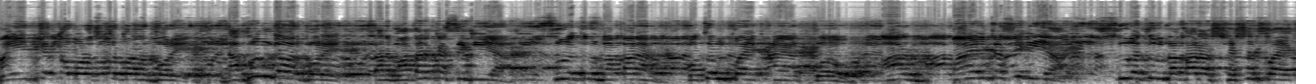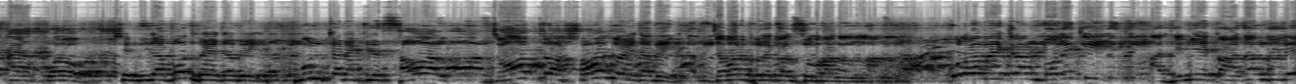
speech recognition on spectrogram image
মাইয়িতকে কবরস্থ করার পরে, দাফন দেওয়ার পরে তার মাতার কাছে গিয়া সূরাতুল বাকারার প্রথম কয়েক আয়াত পড়ো। আর মায়ের কাছে গিয়া সূরাতুল বাকারার শেষের কয়েক আয়াত পড়ো। সে নিরাপদ হয়ে যাবে। মন কানাকির সওয়াল, জবাব দেওয়া সহজ হয়ে যাবে। জবান খুলে কল সুবহানাল্লাহ। ওলামা একরাম বলে কি? আর হেমি একটা আজান দিলে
